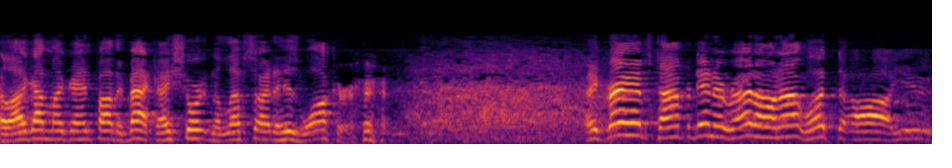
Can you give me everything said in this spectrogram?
Oh, I got my grandfather back. I shortened the left side of his walker. hey, Gramps, time for dinner. Right on out. What the? Oh, you.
